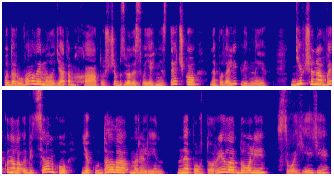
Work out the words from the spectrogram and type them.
подарували молодятам хату, щоб звели своє гніздечко неподалік від них. Дівчина виконала обіцянку, яку дала Мерелін, не повторила долі своєї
